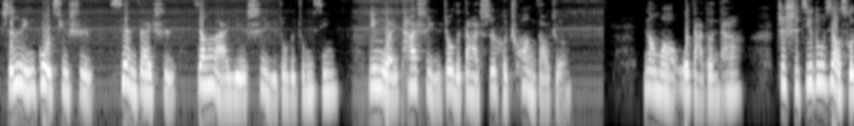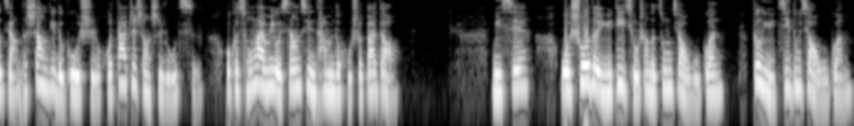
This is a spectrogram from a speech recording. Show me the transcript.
神灵过去是，现在是，将来也是宇宙的中心，因为他是宇宙的大师和创造者。那么，我打断他，这是基督教所讲的上帝的故事，或大致上是如此。我可从来没有相信他们的胡说八道，米歇。我说的与地球上的宗教无关，更与基督教无关。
